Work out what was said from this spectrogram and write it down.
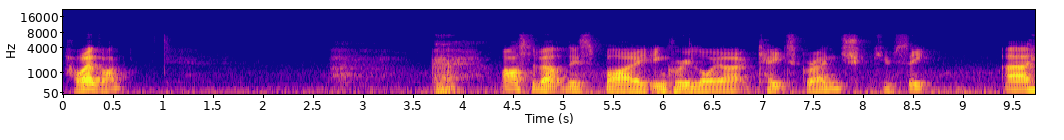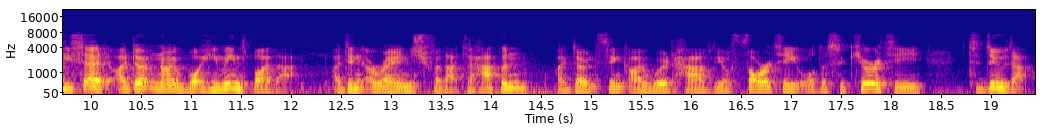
However, asked about this by inquiry lawyer Kate Grange, QC, uh, he said, I don't know what he means by that. I didn't arrange for that to happen. I don't think I would have the authority or the security to do that.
